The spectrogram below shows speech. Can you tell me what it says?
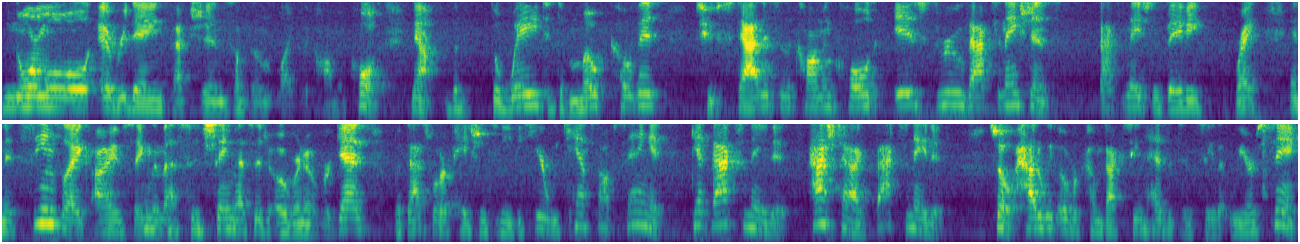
normal, everyday infection, something like the common cold. Now, the, the way to demote COVID to status of the common cold is through vaccinations. Vaccinations, baby right? And it seems like I'm saying the message, same message over and over again, but that's what our patients need to hear. We can't stop saying it. Get vaccinated. Hashtag vaccinated. So, how do we overcome vaccine hesitancy that we are seeing?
